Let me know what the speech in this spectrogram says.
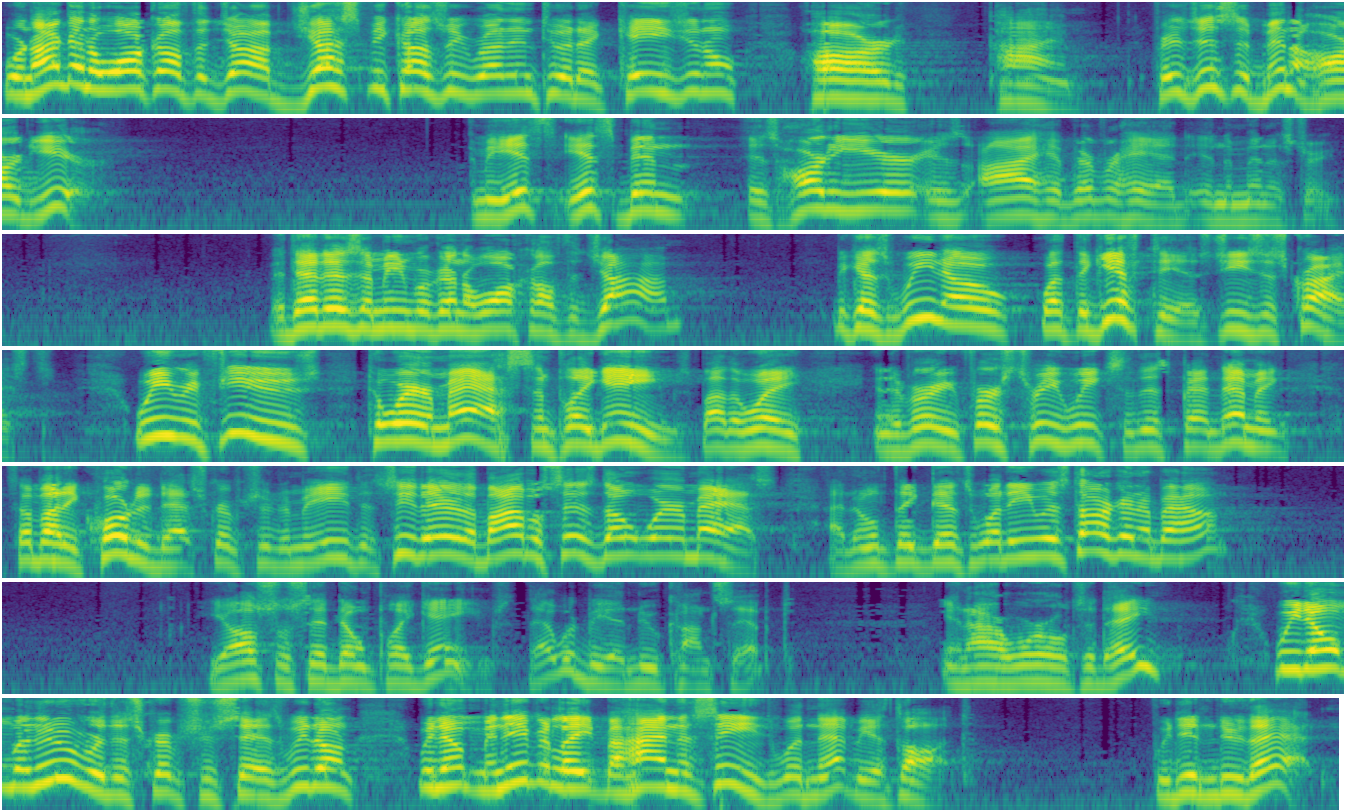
We're not going to walk off the job just because we run into an occasional hard time. Friends, this has been a hard year. I mean, it's, it's been as hard a year as I have ever had in the ministry. But that doesn't mean we're going to walk off the job because we know what the gift is Jesus Christ. We refuse to wear masks and play games. By the way, in the very first three weeks of this pandemic, somebody quoted that scripture to me that, see, there, the Bible says don't wear masks. I don't think that's what he was talking about. He also said don't play games. That would be a new concept in our world today. We don't maneuver, the scripture says. We don't, we don't manipulate behind the scenes. Wouldn't that be a thought? If we didn't do that.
